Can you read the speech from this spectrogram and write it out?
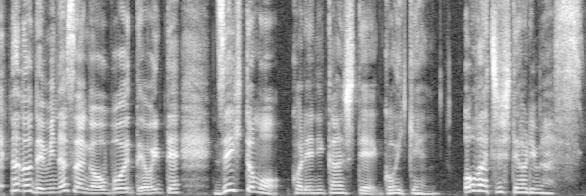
なので皆さんが覚えておいてぜひともこれに関してご意見お待ちしております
